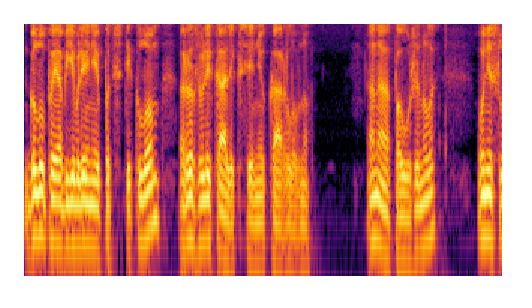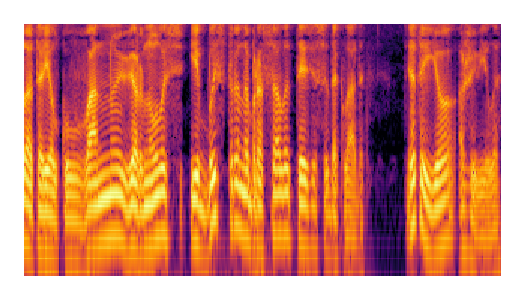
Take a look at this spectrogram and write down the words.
Глупые объявления под стеклом развлекали Ксению Карловну. Она поужинала, унесла тарелку в ванную, вернулась и быстро набросала тезисы доклада. Это ее оживило.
